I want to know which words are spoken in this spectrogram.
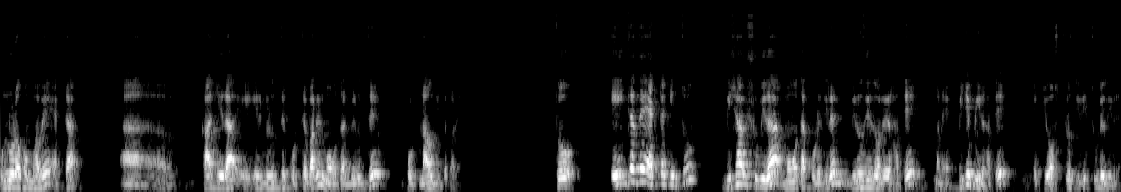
অন্যরকমভাবে একটা কাজ এরা এর বিরুদ্ধে করতে পারেন, মমতার বিরুদ্ধে ভোট নাও দিতে পারেন। তো এইটাতে একটা কিন্তু বিশাল সুবিধা মমতা করে দিলেন, বিরোধী দলের হাতে মানে বিজেপির হাতে একটি অস্ত্র তিনি তুলে দিলেন।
